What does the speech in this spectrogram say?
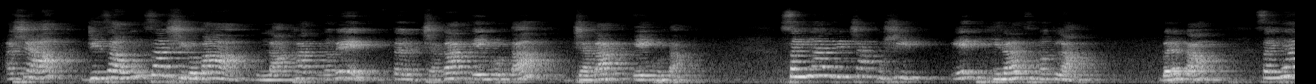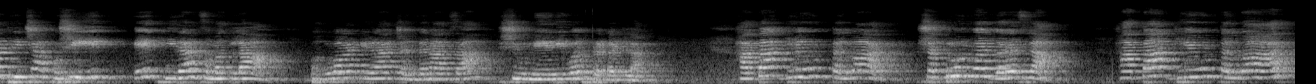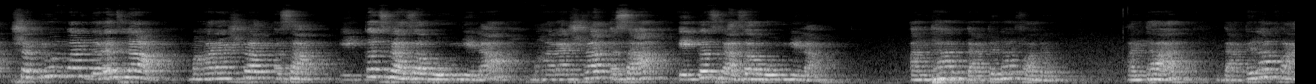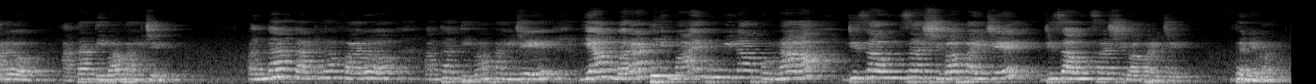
अशा जिजाऊंचा शिवबा लाखात नव्हे तर जगात एक होता जगात एक होता. सह्याद्रीच्या कुशीत एक हिरा चमकला. बरं का? सह्याद्रीच्या कुशीत एक हिरा चमकला. भगवा टिळा चंदनाचा शिवनेरीवर प्रगटला हातात घेऊन तलवार शत्रूंवर गरजला. हातात घेऊन तलवार शत्रूंवर गरजला. महाराष्ट्रात असा एकच राजा होऊन गेला. महाराष्ट्रात असा एकच राजा होऊन गेला. अंधार दाटला फार. अंधार दाटला फार. आता दिवा पाहिजे. अंधार दाटला फार. आता दिवा पाहिजे. या मराठी मायभूमीला पुन्हा जिजाऊंचा शिवा पाहिजे. जिजाऊंचा शिवा पाहिजे. धन्यवाद.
